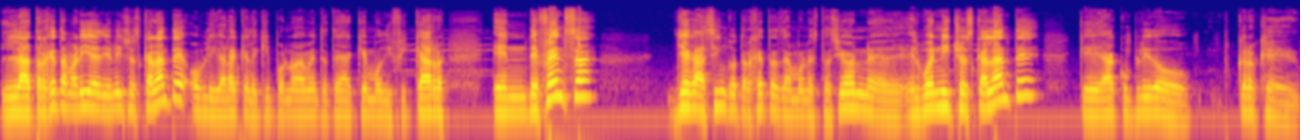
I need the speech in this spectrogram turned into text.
la tarjeta amarilla de Dionisio Escalante obligará que el equipo nuevamente tenga que modificar en defensa. Llega a cinco tarjetas de amonestación eh, el buen Nicho Escalante, que ha cumplido, creo que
